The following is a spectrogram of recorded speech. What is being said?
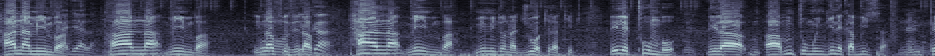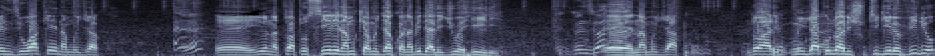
hana mimba, Kajala. hana mimba. Enough is enough. Hana mimba, mimi ndo najua kila kitu. Lile tumbo ni la uh, mtu mwingine kabisa, ni mpenzi wake na Mwijaku. Eh, hiyo natoa tu siri, na mke wa Mwijaku anabidi alijue hili Mpenzi wake eh, na Mwijaku ndo ali, Mwijaku ndo alishutigi ile video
